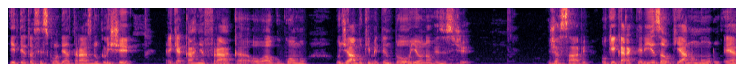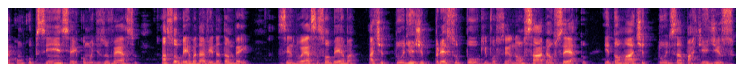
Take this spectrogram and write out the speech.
e tenta se esconder atrás do clichê é que a carne é fraca, ou algo como o diabo que me tentou e eu não resisti. Já sabe, o que caracteriza o que há no mundo é a concupiscência e, como diz o verso, a soberba da vida também. Sendo essa soberba atitudes de pressupor que você não sabe ao certo e tomar atitudes a partir disso.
